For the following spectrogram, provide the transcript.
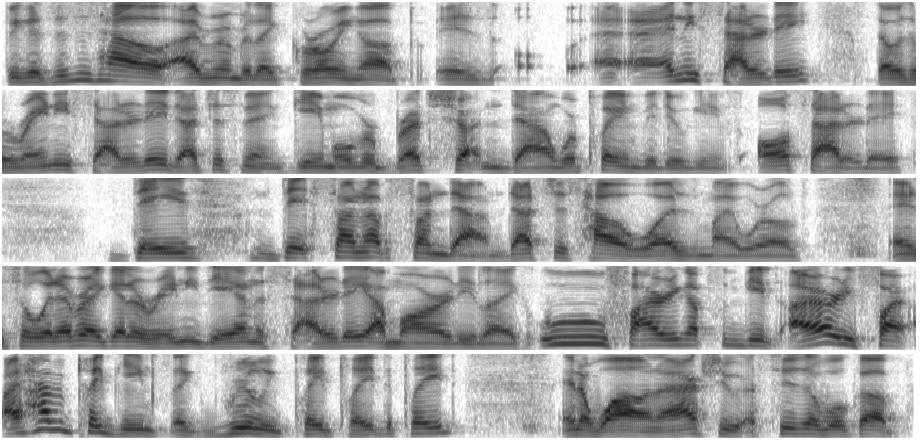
because this is how I remember like growing up is any Saturday that was a rainy Saturday that just meant game over. Bret's shutting down. We're playing video games all Saturday, day, day sun up, sundown. That's just how it was in my world. And so whenever I get a rainy day on a Saturday, I'm already like, ooh, firing up some games. I already fire. I haven't played games like really played played to played in a while. And I actually, as soon as I woke up.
